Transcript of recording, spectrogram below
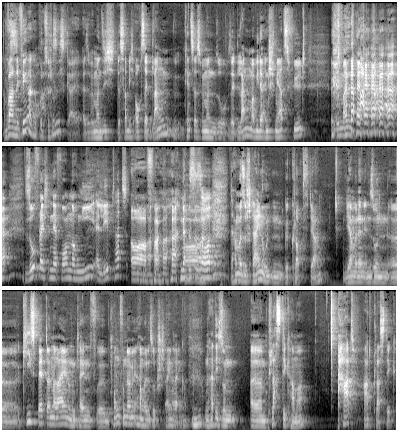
Das- Waren die Finger kaputt Boah, das ist geil. Also wenn man sich, das habe ich auch seit langem, kennst du das, wenn man so seit langem mal wieder einen Schmerz fühlt, den man so vielleicht in der Form noch nie erlebt hat. Oh, fuck. Ist so, da haben wir so Steine unten geklopft, ja. Die haben wir dann in so ein äh, Kiesbett dann rein und einen kleinen äh, Betonfundament haben wir so Steine reingekommen. Mhm. Und dann hatte ich so einen ähm, Plastikhammer, hart, Hartplastik,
